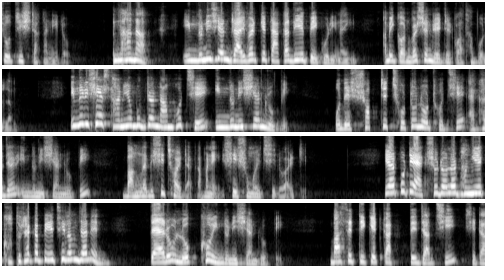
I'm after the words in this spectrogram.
চৌত্রিশ টাকা নিল। না না, ইন্দোনেশিয়ান ড্রাইভারকে টাকা দিয়ে পে করি নাই, আমি কনভার্সন রেটের কথা বললাম। ইন্দোনেশিয়ার স্থানীয় মুদ্রার নাম হচ্ছে ইন্দোনেশিয়ান রুপি। ওদের সবচেয়ে ছোট নোট হচ্ছে এক হাজার ইন্দোনেশিয়ান রুপি, বাংলাদেশি ছয় টাকা মানে সেই সময় ছিল আর কি। এয়ারপোর্টে একশো ডলার ভাঙিয়ে কত টাকা পেয়েছিলাম জানেন? তেরো লক্ষ ইন্দোনেশিয়ান রুপি। বাসের টিকিট কাটতে যাচ্ছি, সেটা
